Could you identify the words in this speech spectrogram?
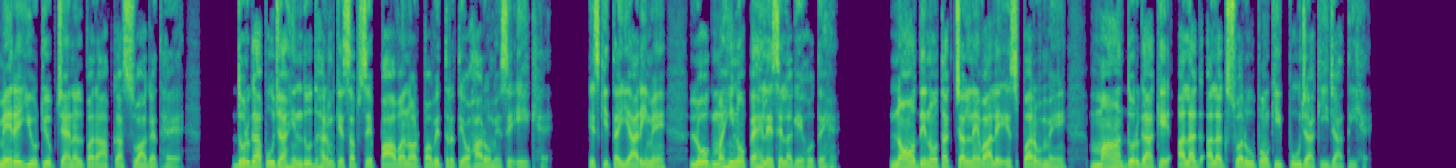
मेरे YouTube channel पर आपका स्वागत है। दुर्गा पूजा हिंदू धर्म के सबसे पावन और पवित्र त्योहारों में से एक है। इसकी तैयारी में लोग महीनों पहले से लगे होते हैं। नौ दिनों तक चलने वाले इस पर्व में माँ दुर्गा के अलग अलग स्वरूपों की पूजा की जाती है।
